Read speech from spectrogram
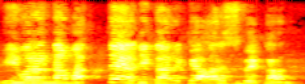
ಇವರನ್ನ ಮತ್ತೆ ಅಧಿಕಾರಕ್ಕೆ ಆರಿಸ್ಬೇಕಂತ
